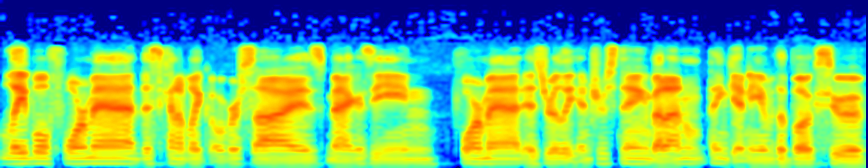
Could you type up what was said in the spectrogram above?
label format, this kind of like oversized magazine format is really interesting, but I don't think any of the books who have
